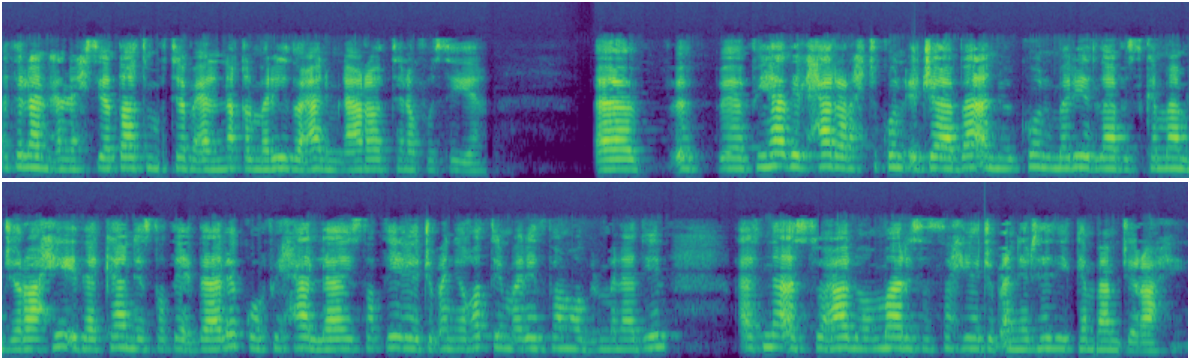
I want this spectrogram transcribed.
مثلا عن الاحتياطات المتبعة لنقل مريض يعاني من أعراض تنفسية. في هذه الحالة راح تكون إجابة أنه يكون المريض لابس كمام جراحي. إذا كان يستطيع ذلك وفي حال لا يستطيع يجب أن يغطي المريض فمه بالمناديل. أثناء السعال وممارس الصحي يجب أن يرتدي كمام جراحي.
